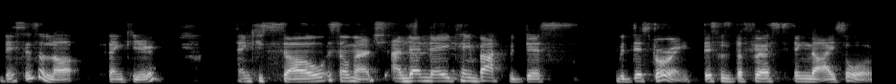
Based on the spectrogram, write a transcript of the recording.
this is a lot. Thank you. Thank you so, so much. And then they came back with this with this drawing. This was the first thing that I saw.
